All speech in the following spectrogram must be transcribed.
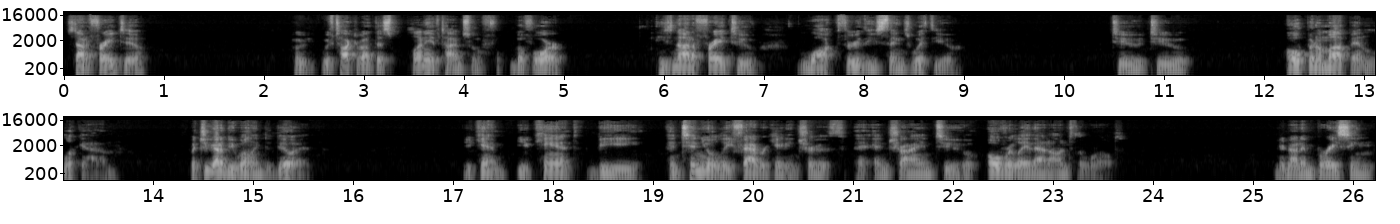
He's not afraid to. We've talked about this plenty of times before. He's not afraid to walk through these things with you to to open them up and look at them but you got to be willing to do it. You can't you can't be continually fabricating truth and trying to overlay that onto the world. You're not embracing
